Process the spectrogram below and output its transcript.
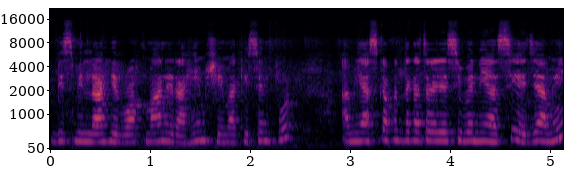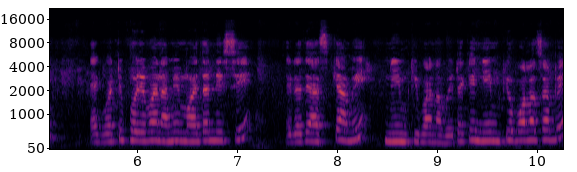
বিসমিল্লাহ রহমান রাহিম, সীমা কিচেনপুর। আমি আজকে আপনাদের কাছে রেসিপি নিয়ে আসছি, এই যে আমি এক বাটি পরিমাণ আমি ময়দা নিছি, এটাতে আজকে আমি নিমকি বানাবো। এটাকে নিমকিও বলা যাবে,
